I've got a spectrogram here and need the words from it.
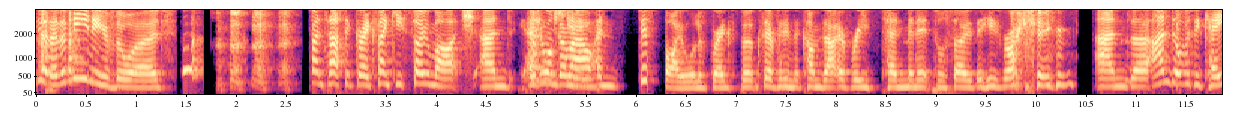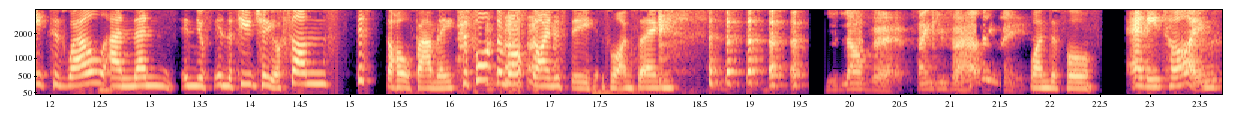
It's a long way off. you know the meaning of the word. Fantastic, Greg. Thank you so much. And everyone go you. out and just buy all of Greg's books, everything that comes out every 10 minutes or so that he's writing. And uh, and obviously Kate's as well. And then in your in the future, your sons, just the whole family. Support the Mosse Dynasty, is what I'm saying. Love it. Thank you for having me. Wonderful. Anytime.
